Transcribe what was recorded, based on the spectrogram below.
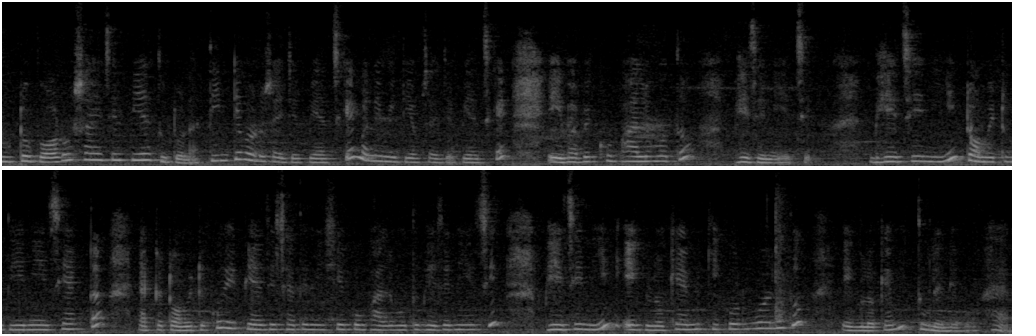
দুটো বড় সাইজের পেঁয়াজ, দুটো না, তিনটে বড় সাইজের পেঁয়াজকে মানে মিডিয়াম সাইজের পেঁয়াজকে এইভাবে খুব ভালো মতো ভেজে নিয়েছি। ভেজে নিয়ে টমেটো দিয়ে নিয়েছি একটা একটা টমেটোকেও এই পেঁয়াজের সাথে মিশিয়ে খুব ভালো মতো ভেজে নিয়েছি। ভেজে নিয়ে এগুলোকে আমি কি করব বলো তো? এগুলোকে আমি তুলে নেব হ্যাঁ।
